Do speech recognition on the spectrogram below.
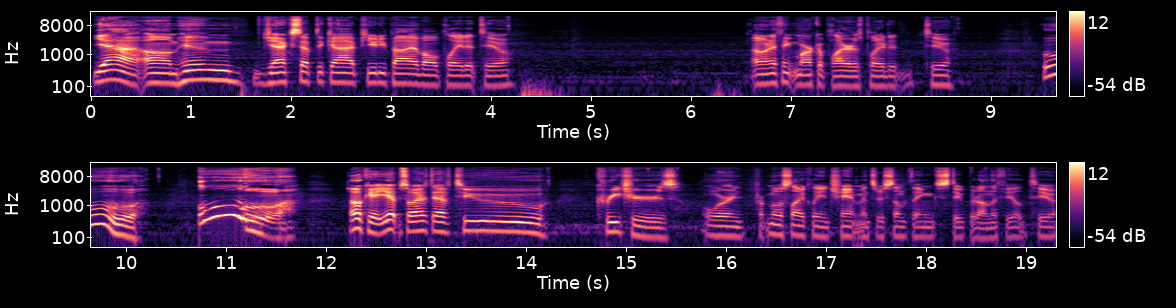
Yeah, um, him, Jacksepticeye, PewDiePie have all played it too. Oh, and I think Markiplier has played it too. Ooh. Ooh. Okay, yep, so I have to have two creatures or most likely enchantments or something stupid on the field too.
